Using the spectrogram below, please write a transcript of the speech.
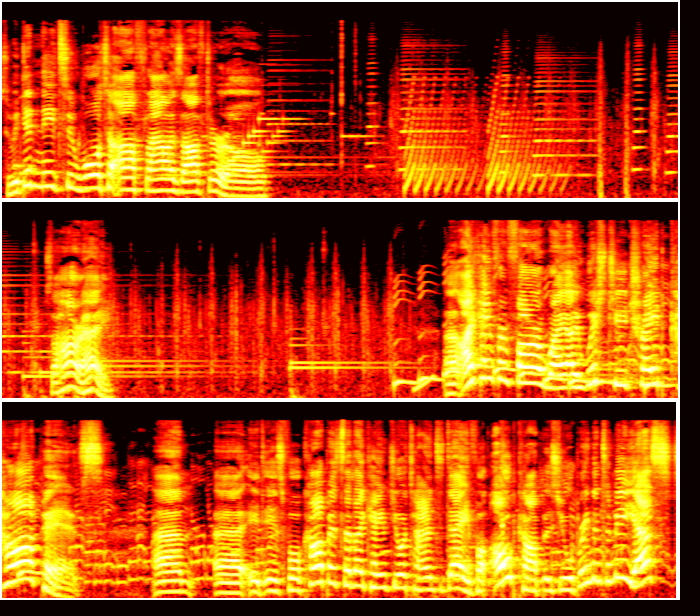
So we didn't need to water our flowers after all. Sahara, hey. Uh, I came from far away. I wish to trade carpets. Um, uh, it is for carpets that I came to your town today. For old carpets, you will bring them to me, yes?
